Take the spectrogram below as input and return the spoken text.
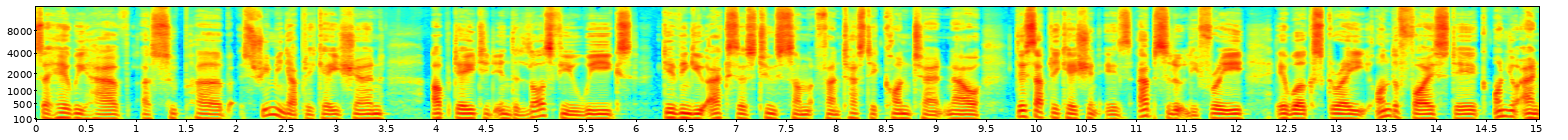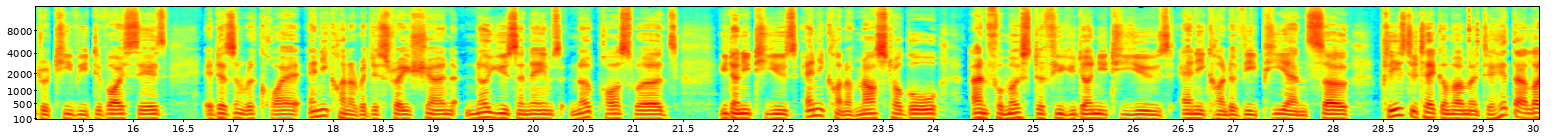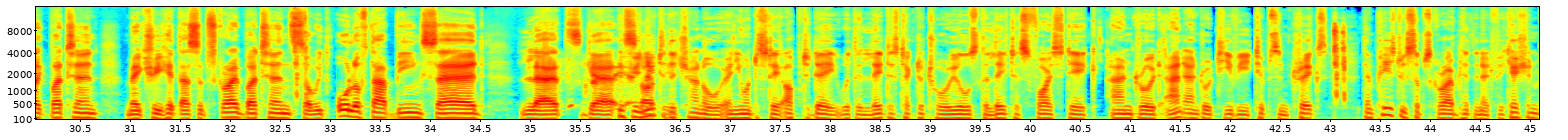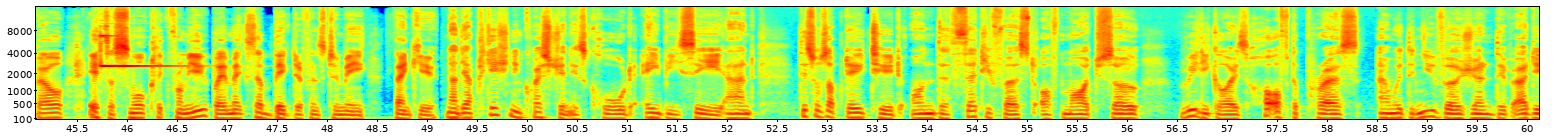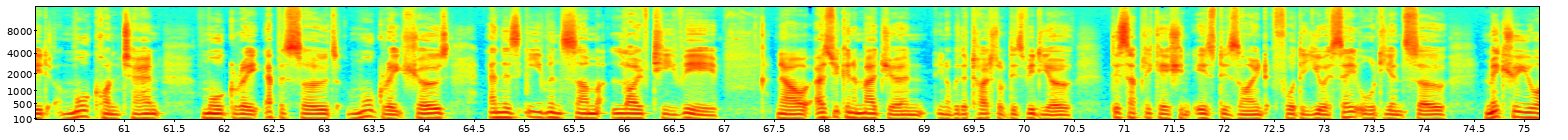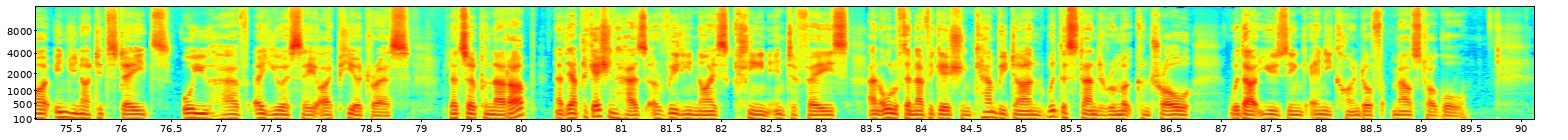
So here we have a superb streaming application updated in the last few weeks giving you access to some fantastic content. Now, this application is absolutely free. It works great on the Fire Stick, on your Android TV devices. It doesn't require any kind of registration, no usernames, no passwords. You don't need to use any kind of mouse toggle. And for most of you, you don't need to use any kind of VPN. So please do take a moment to hit that like button. Make sure you hit that subscribe button. So with all of that being said, Let's get If you're new to the channel and you want to stay up to date with the latest tech tutorials, the latest Fire Stick, Android and Android TV tips and tricks, then please do subscribe and hit the notification bell. It's a small click from you, but it makes a big difference to me. Thank you. Now the application in question is called ABC and this was updated on the 31st of March. So really guys, hot off the press and with the new version, they've added more content, more great episodes, more great shows, and there's even some live TV. Now, as you can imagine, you know, with the title of this video, this application is designed for the USA audience, so make sure you are in the United States or you have a USA IP address. Let's open that up. Now the application has a really nice clean interface and all of the navigation can be done with the standard remote control without using any kind of mouse toggle.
